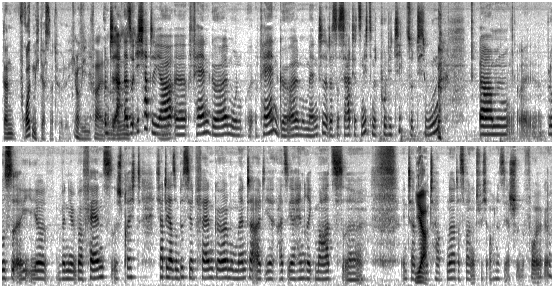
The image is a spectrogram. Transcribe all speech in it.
dann freut mich das natürlich. Auf jeden Fall. Und also, also ich hatte ja äh, Fangirl-Momente, Fangirl das ist, hat jetzt nichts mit Politik zu tun. Ähm, bloß äh, ihr, wenn ihr über Fans äh, sprecht, ich hatte ja so ein bisschen Fangirl-Momente, als ihr, als ihr Henrik Marz äh, interviewt ja. habt. Ne? Das war natürlich auch eine sehr schöne Folge.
